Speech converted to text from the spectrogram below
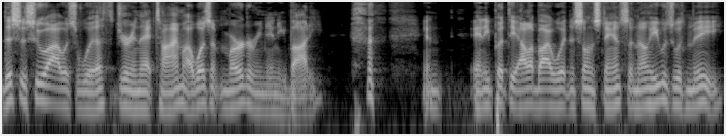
this is who I was with during that time. I wasn't murdering anybody. and and he put the alibi witness on the stand, so no, he was with me.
